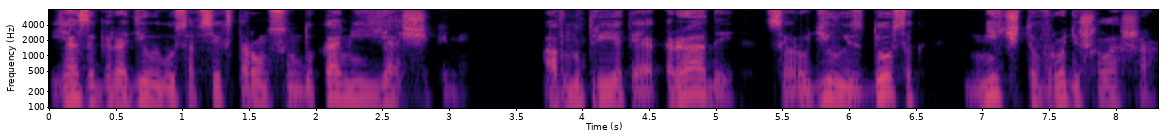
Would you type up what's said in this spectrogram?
я загородил его со всех сторон сундуками и ящиками, а внутри этой ограды соорудил из досок нечто вроде шалаша.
